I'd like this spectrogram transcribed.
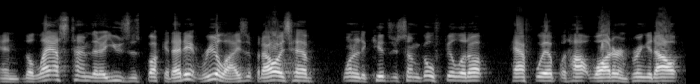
and the last time that I used this bucket, I didn't realize it, but I always have one of the kids or something go fill it up halfway up with hot water and bring it out,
